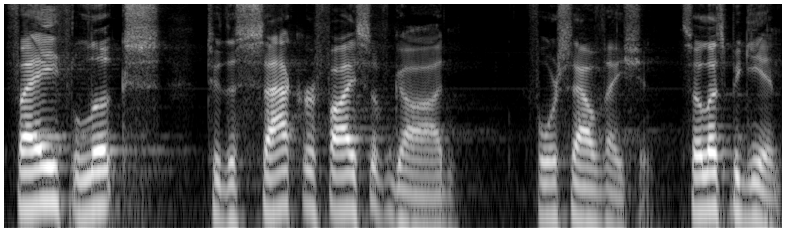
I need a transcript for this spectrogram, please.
faith looks to the sacrifice of God for salvation. So let's begin.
